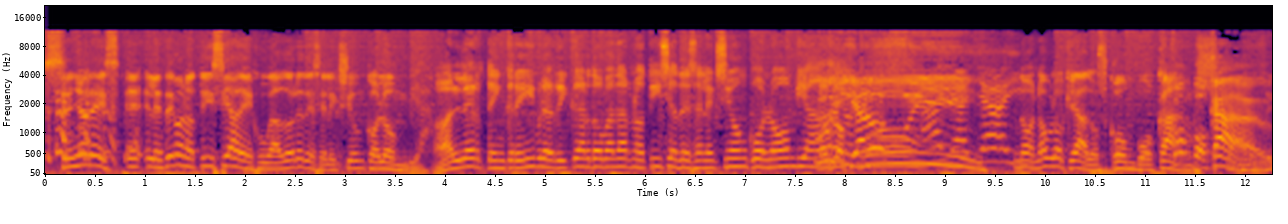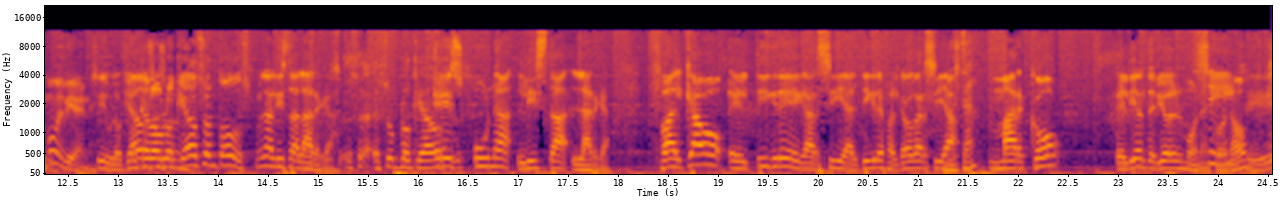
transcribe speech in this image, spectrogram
Señores, eh, les tengo noticia de jugadores de selección Colombia. Alerta increíble, Ricardo va a dar noticias de selección Colombia. Los bloqueados. Ay, ay, ay. No, no bloqueados, convocados. Convocados. Sí. Muy bien. Sí, bloqueados. Porque los es bloqueados son todos. Una lista larga. Esos bloqueados. Es una lista larga. Falcao, el Tigre García, el Tigre Falcao García, marcó el día anterior en Mónaco, Sí, ¿no? Sí,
